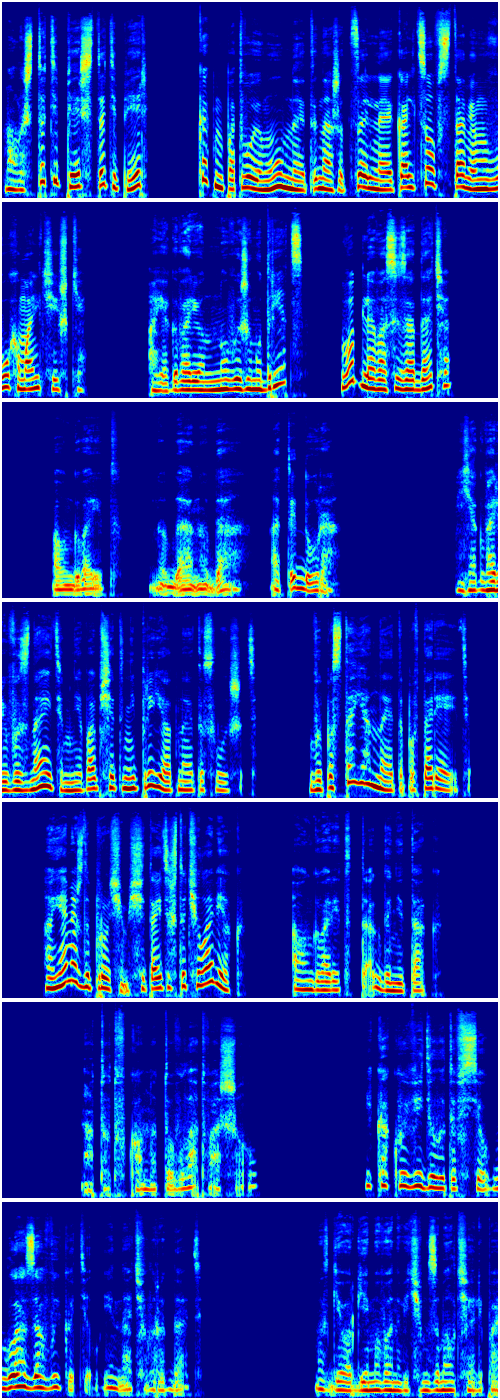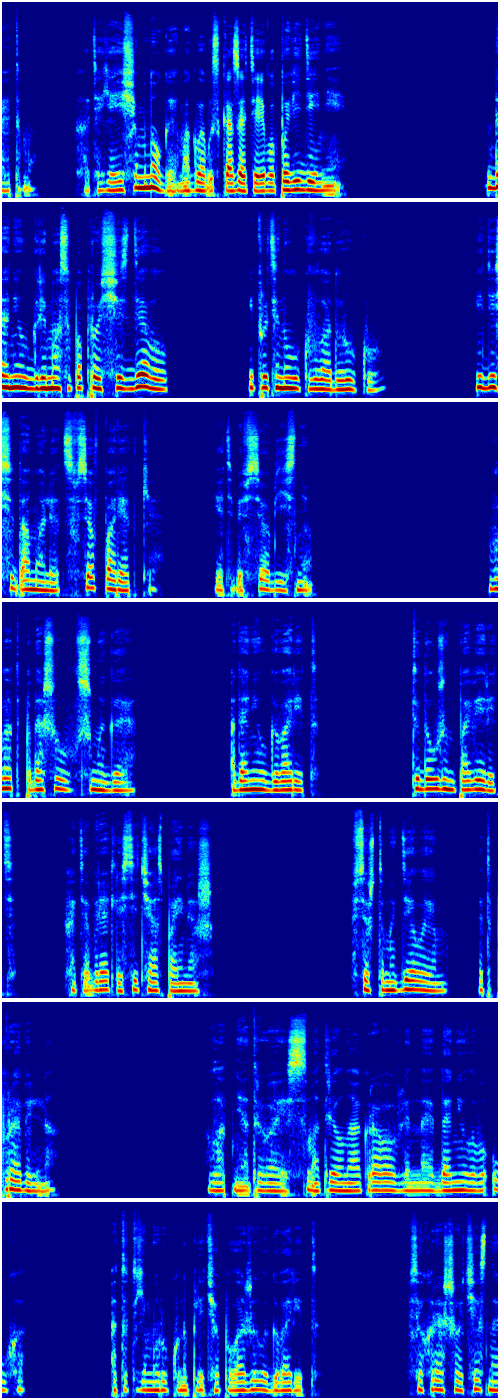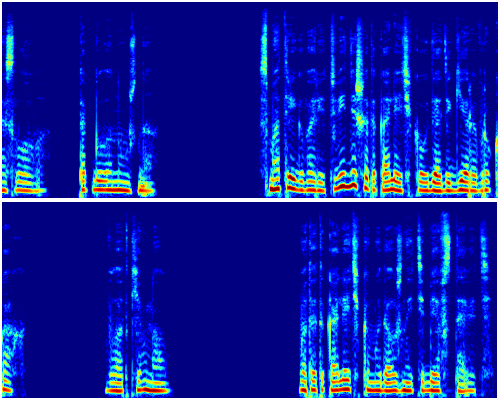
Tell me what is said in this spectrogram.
Мало, что теперь, что теперь? Как мы, по-твоему, умное ты наше цельное кольцо вставим в ухо мальчишки? А я говорю, ну вы же мудрец, вот для вас и задача. А он говорит, ну да, ну да, а ты дура. Я говорю, вы знаете, мне вообще-то неприятно это слышать. Вы постоянно это повторяете. А я, между прочим, считаете, что человек. А он говорит, так да не так. Но тут в комнату Влад вошел. И как увидел это все, глаза выкатил и начал рыдать. Мы с Георгием Ивановичем замолчали поэтому, хотя я еще многое могла бы сказать о его поведении. Данил гримасу попроще сделал и протянул к Владу руку. «Иди сюда, малец, все в порядке. Я тебе все объясню». Влад подошел, шмыгая. А Данил говорит, «Ты должен поверить, хотя вряд ли сейчас поймешь. Все, что мы делаем, это правильно. Влад, не отрываясь, смотрел на окровавленное Данилово ухо, а тут ему руку на плечо положил и говорит. Все хорошо, честное слово. Так было нужно». «Смотри», — говорит, — «видишь это колечко у дяди Геры в руках?» Влад кивнул. «Вот это колечко мы должны тебе вставить».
